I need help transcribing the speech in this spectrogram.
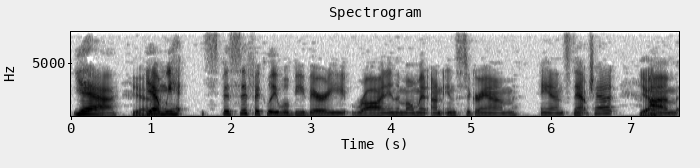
Yeah, Yeah. yeah, and we specifically will be very raw and in the moment on Instagram and Snapchat. Yeah. Um,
